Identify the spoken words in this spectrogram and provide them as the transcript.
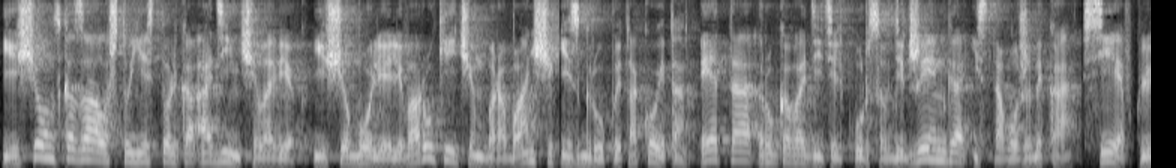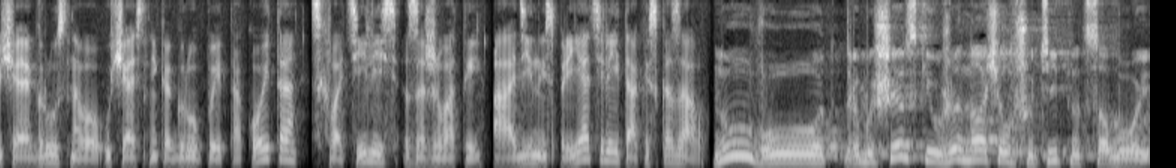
Еще он сказал, что есть только один человек, еще более леворукий, чем барабанщик из группы такой-то. Это руководитель курсов диджеинга из того же ДК. Все, включая грустного участника группы такой-то, схватились за животы. А один из приятелей так и сказал. Ну вот, Дробышевский уже начал шутить над собой.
